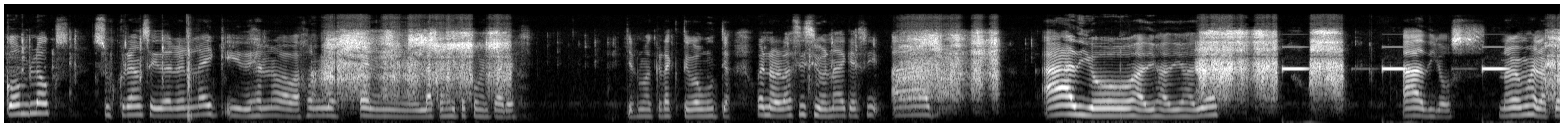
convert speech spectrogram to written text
convlogs, suscríbanse y denle like y déjenlo abajo en, los- en la cajita de comentarios. Yo no me creo que activa mucha. Bueno, ahora sí, si van a que sí. Ad- Adiós, adiós, adiós, adiós. Adiós. Nos vemos en la próxima.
